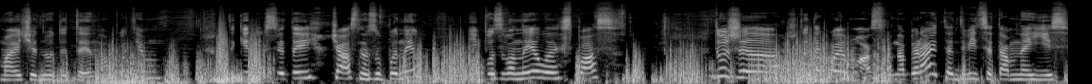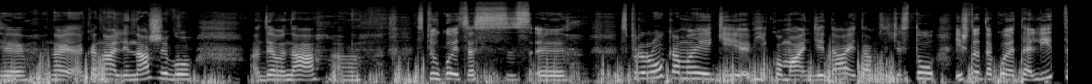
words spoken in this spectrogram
маючи одну дитину. А потім такий Дух Святий вчасно зупинив, їй позвонили, спас. Тож, е, що таке масло? Набирайте, дивіться, там неї є е, на каналі наживо, де вона е, спілкується з, з, е, з пророками, які в її команді, да, і там зачасту, і що таке таліт,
